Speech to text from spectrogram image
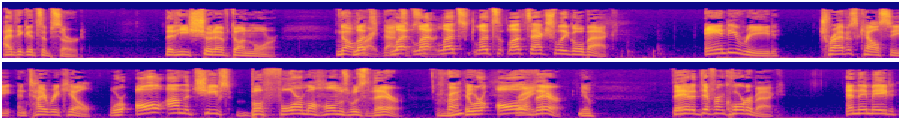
I think it's absurd that he should have done more. No, let's right. That's let, let absurd. let's let's let's actually go back. Andy Reid, Travis Kelce, and Tyreek Hill were all on the Chiefs before Mahomes was there. They were all Right. there. Yeah. They had a different quarterback, and they made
